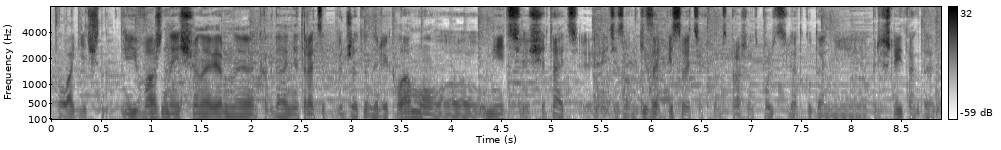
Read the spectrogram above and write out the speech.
это логично. И важно еще, наверное, когда они тратят бюджеты на рекламу, уметь считать эти звонки, записывать их, там, спрашивать пользователей, откуда они пришли и так далее.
